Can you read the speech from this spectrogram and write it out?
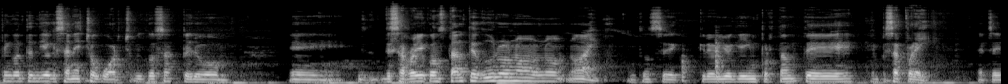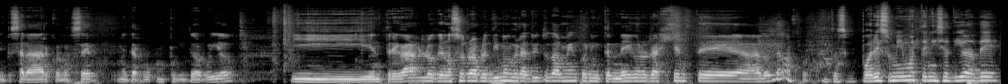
Tengo entendido que se han hecho workshops y cosas, pero eh, desarrollo constante duro no, no, no hay. Entonces, creo yo que es importante empezar por ahí. Empezar a dar conocer, meter un poquito de ruido y entregar lo que nosotros aprendimos gratuito también con internet y con otra gente a los demás. pues. Entonces, por eso mismo esta iniciativa de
